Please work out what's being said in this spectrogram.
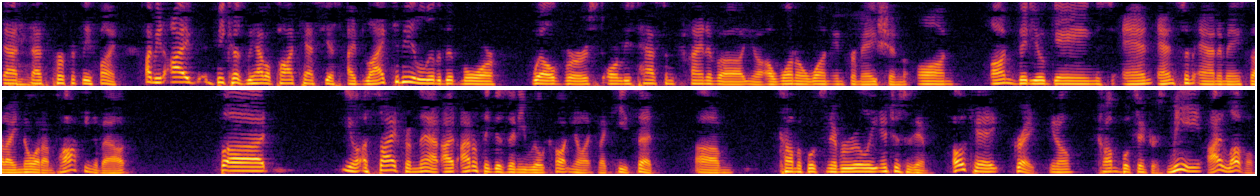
That's that's perfectly fine. I mean, I because we have a podcast. Yes, I'd like to be a little bit more well versed, or at least have some kind of a you know a 101 information on on video games and and some anime so that I know what I'm talking about. But you know, aside from that, I, I don't think there's any real you know like, like Keith said, um, comic books never really interested him. Okay, great. You know, comic books interest me. I love them.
